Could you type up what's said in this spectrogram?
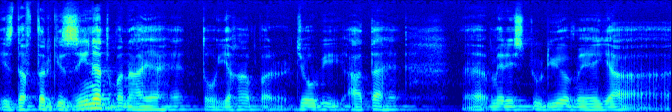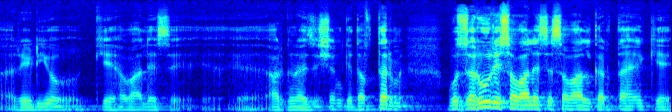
اس دفتر کی زینت بنایا ہے تو یہاں پر جو بھی آتا ہے میرے اسٹوڈیو میں یا ریڈیو کے حوالے سے آرگنائزیشن کے دفتر میں وہ ضرور اس حوالے سے سوال کرتا ہے کہ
